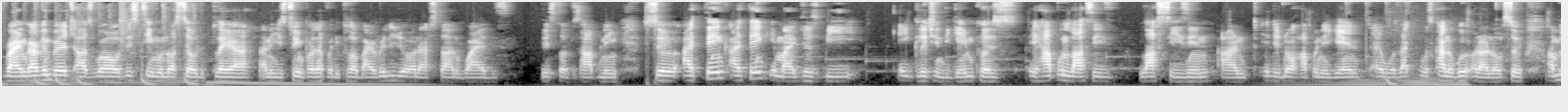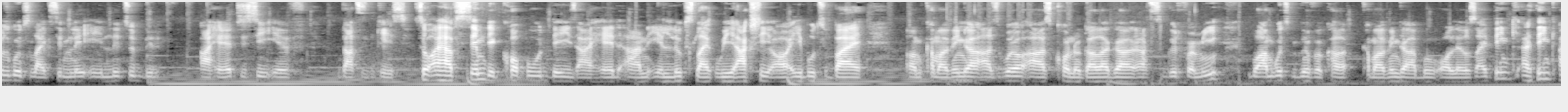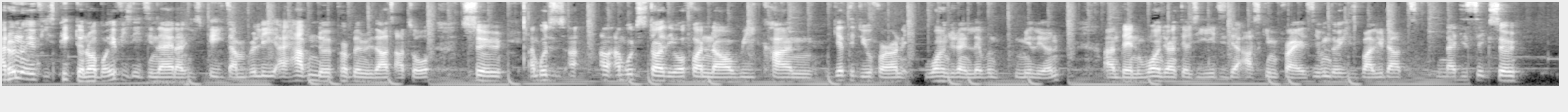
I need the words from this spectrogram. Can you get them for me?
Ryan Gravenberch as well. This team will not sell the player, and he's too important for the club. I really don't understand why this this stuff is happening. So I think I think it might just be a glitch in the game because it happened last season last season and it did not happen again it was like was kind of going on and off so i'm just going to like simulate a little bit ahead to see if that's the case so i have simmed a couple days ahead and it looks like we actually are able to buy um, Camavinga as well as Conor Gallagher. That's good for me, but I'm going to be going for Camavinga above all else. I think I think I don't know if he's peaked or not, but if he's 89 and he's peaked, I'm really I have no problem with that at all. So I'm going to I, am going to start the offer now. We can get the deal for around 111 million, and then 138 is the asking price, even though he's valued at 96. So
